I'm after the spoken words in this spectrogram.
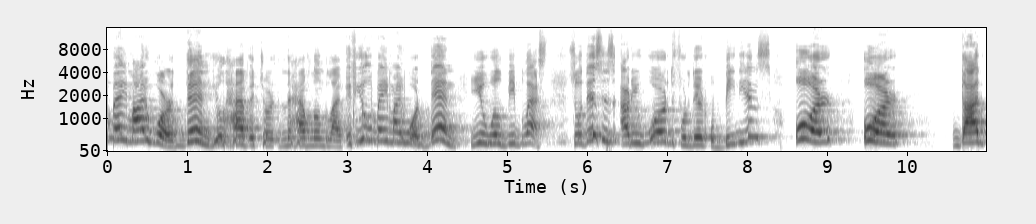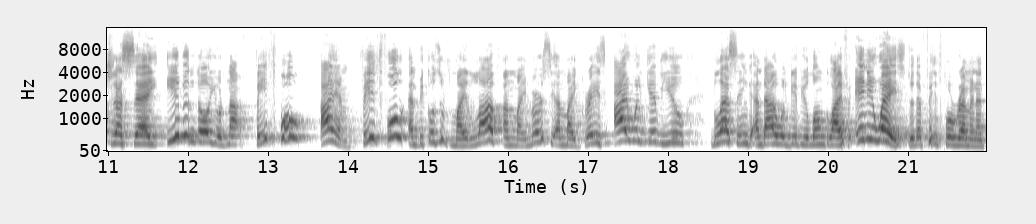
obey my word, then you'll have it have long life. If you obey my word, then you will be blessed. So this is a reward for their obedience, or or God just say, even though you're not faithful, I am faithful, and because of my love and my mercy and my grace, I will give you blessing and I will give you long life, anyways, to the faithful remnant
